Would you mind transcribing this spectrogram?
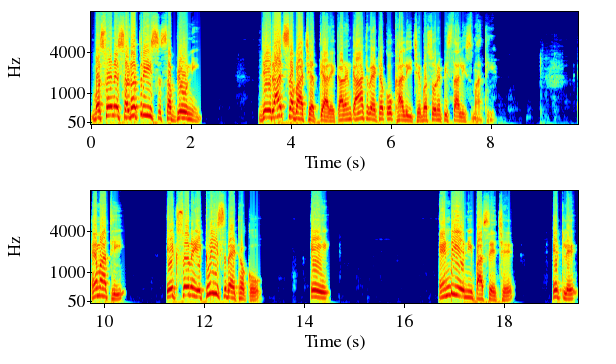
બસો ને સડત્રીસ સભ્યોની જે રાજ્યસભા છે અત્યારે, કારણ કે આઠ બેઠકો ખાલી છે, બસો ને પિસ્તાલીસમાંથી. એમાંથી એકસો ને એકવીસ બેઠકો એ એનડીએ ની પાસે છે, એટલે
